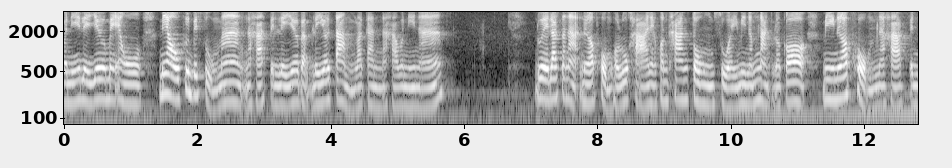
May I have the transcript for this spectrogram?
วันนี้เลเยอร์ไม่เอาไม่เอาขึ้นไปสูงมากนะคะ เป็นเลเยอร์แบบเลเยอร์ต่ำละกันนะคะ วันนี้นะ ด้วยลักษณะเนื้อผมของลูกค้าเนี่ยค่อนข้างตรงสวยมีน้ำหนัก แล้วก็มีเนื้อผมนะคะเป็น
